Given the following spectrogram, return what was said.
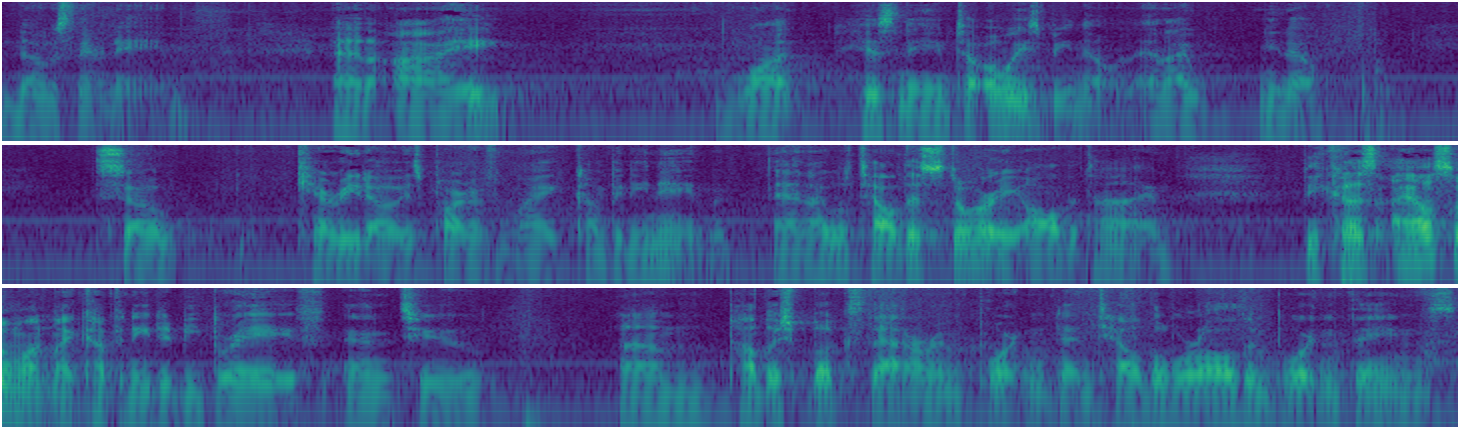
knows their name. And I want his name to always be known. And I, you know, so Querido is part of my company name. And I will tell this story all the time because I also want my company to be brave and to um, publish books that are important and tell the world important things.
